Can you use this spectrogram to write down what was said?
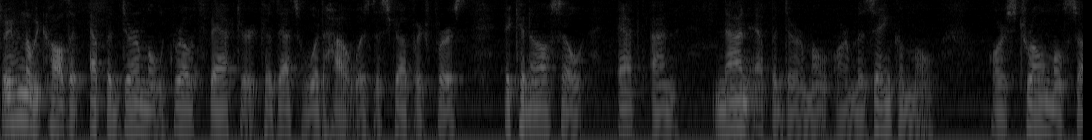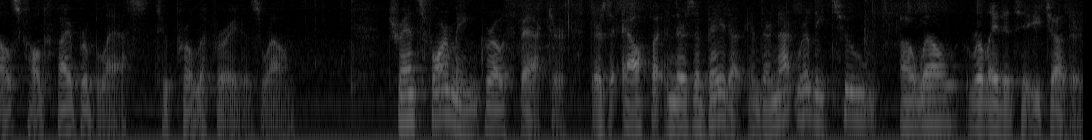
So even though we called it epidermal growth factor, because that's what, how it was discovered first, it can also act on non-epidermal or mesenchymal or stromal cells called fibroblasts to proliferate as well. Transforming growth factor, there's an alpha and there's a beta, and they're not really too uh, well related to each other.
